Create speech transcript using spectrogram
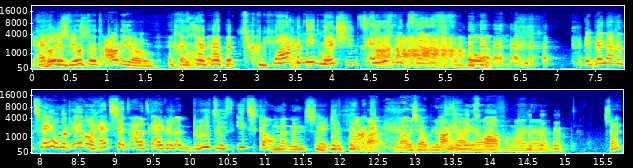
Heb wil je Switch- Bluetooth audio? Vraag het niet, Mitch. Het enige wat ik vraag. Verdomme. Ik ben naar een 200 euro headset aan het kijken, zodat ik Bluetooth iets kan met mijn Switch. Fuck. Maar, maar hoezo Bluetooth audio? Even voor mijn... eh, Sorry?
